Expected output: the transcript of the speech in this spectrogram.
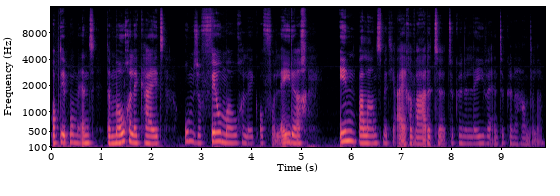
op dit moment de mogelijkheid om zoveel mogelijk of volledig in balans met je eigen waarden te, te kunnen leven en te kunnen handelen?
